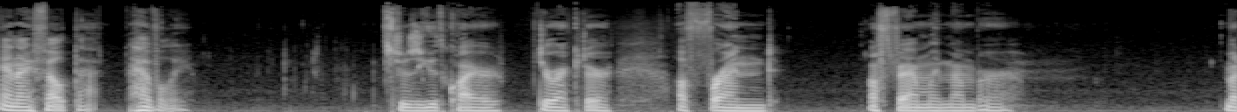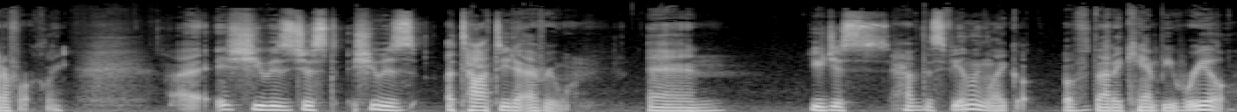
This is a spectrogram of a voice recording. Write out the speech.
And I felt that heavily. She was a youth choir director, a friend, a family member, metaphorically. Uh, she was just, she was a Tati to everyone and you just have this feeling like of that it can't be real.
